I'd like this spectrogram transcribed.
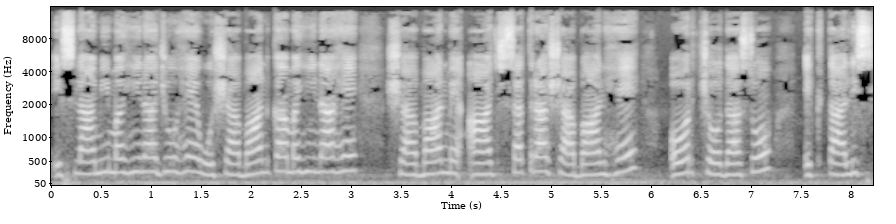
اسلامی مہینہ جو ہے وہ شابان کا مہینہ ہے۔ شابان میں آج سترہ شابان ہے، اور چودہ سو اکتالیس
